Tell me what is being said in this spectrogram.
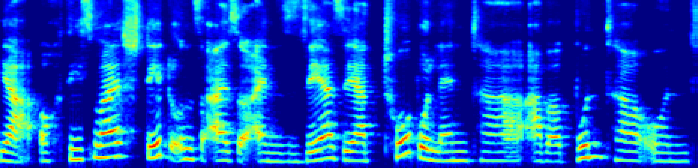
ja, auch diesmal steht uns also ein sehr, sehr turbulenter, aber bunter und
